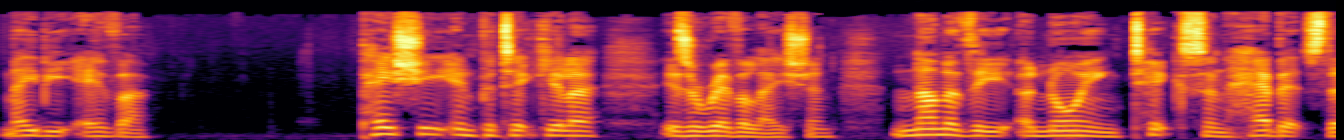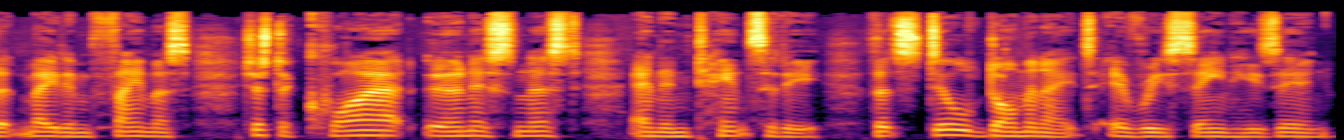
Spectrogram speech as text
maybe ever. Pesci, in particular, is a revelation. None of the annoying tics and habits that made him famous, just a quiet earnestness and intensity that still dominates every scene he's in.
